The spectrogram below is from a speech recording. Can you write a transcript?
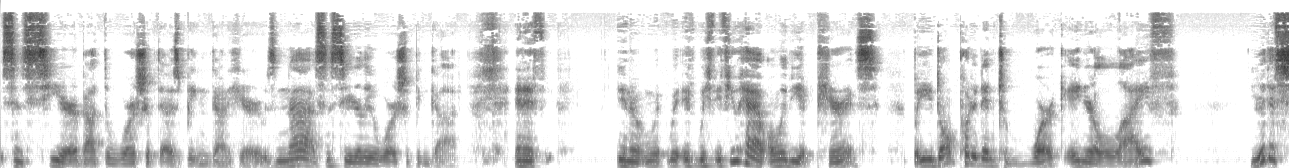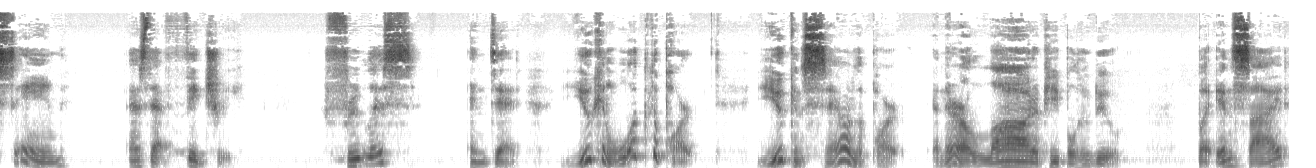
sincere about the worship that was being done here. It was not sincerely worshiping God. And if you know, if, if you have only the appearance, but you don't put it into work in your life, you're the same as that fig tree, fruitless and dead. You can look the part, you can sound the part, and there are a lot of people who do. But inside,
